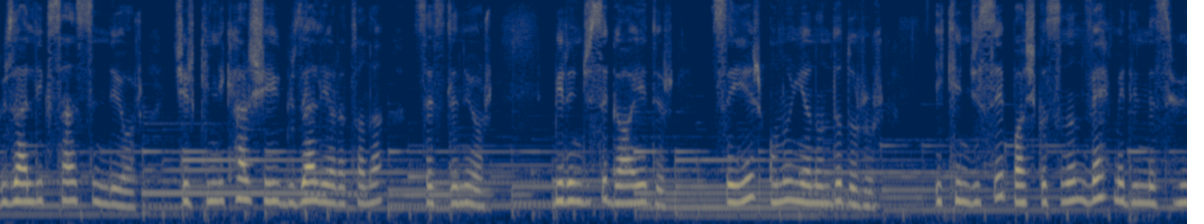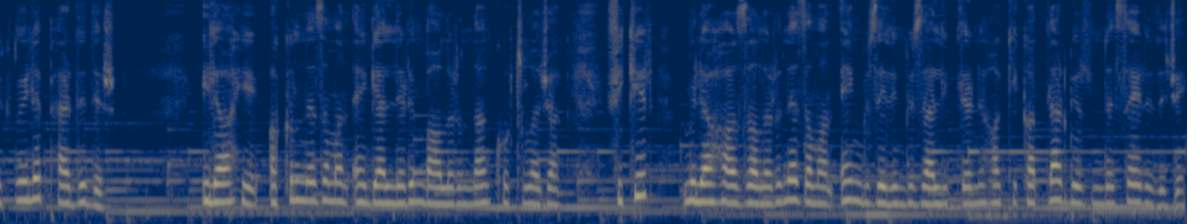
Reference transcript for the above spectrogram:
Güzellik sensin diyor. Çirkinlik her şeyi güzel yaratana sesleniyor. Birincisi gayedir. Seyir onun yanında durur. İkincisi başkasının vehmedilmesi hükmüyle perdedir. İlahi akıl ne zaman engellerin bağlarından kurtulacak? Fikir mülahazaları ne zaman en güzelin güzelliklerini hakikatler gözünde seyredecek?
